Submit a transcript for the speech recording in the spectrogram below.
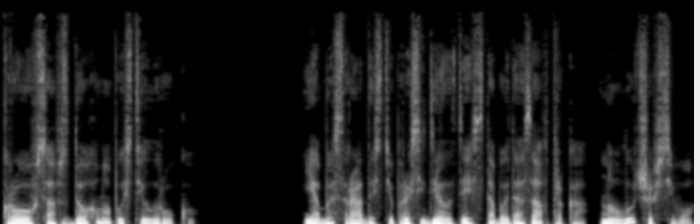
Кроув со вздохом опустил руку. «Я бы с радостью просидел здесь с тобой до завтрака, но лучше всего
